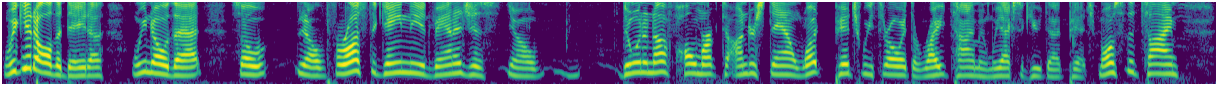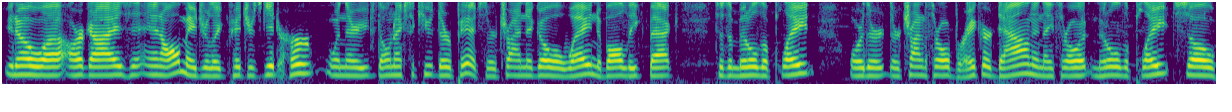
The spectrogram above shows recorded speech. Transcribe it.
we get all the data. We know that. So, you know, for us to gain the advantage is, you know, doing enough homework to understand what pitch we throw at the right time and we execute that pitch. Most of the time, you know, uh, our guys and all major league pitchers get hurt when they don't execute their pitch. They're trying to go away and the ball leak back to the middle of the plate or they're, they're trying to throw a breaker down and they throw it middle of the plate. So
